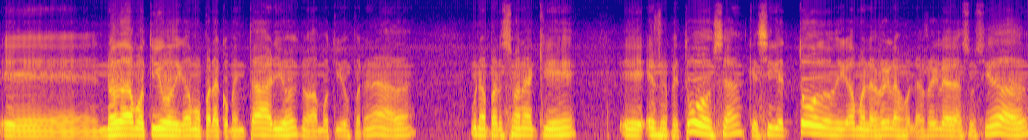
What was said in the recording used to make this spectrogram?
eh, no da motivos, digamos, para comentarios, no da motivos para nada una persona que eh, es respetuosa, que sigue todos, digamos, las reglas, las reglas de la sociedad,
